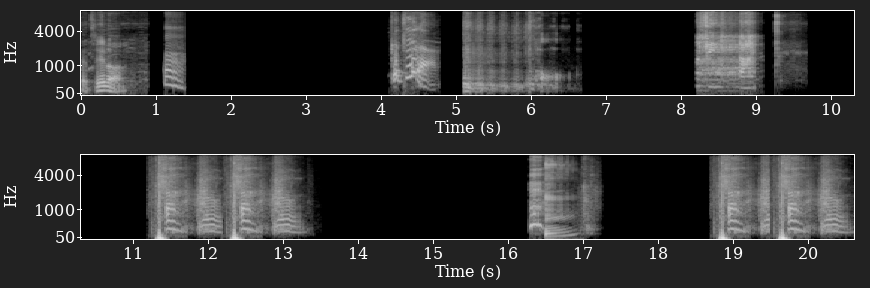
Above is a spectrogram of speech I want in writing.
カテラ。うん。くつら。あ、うん、あ、うん。あ、あ、うん。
